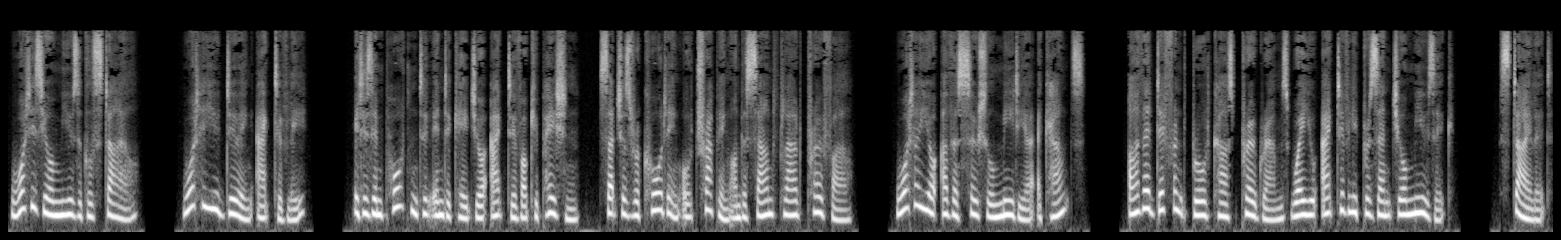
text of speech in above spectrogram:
What is your musical style? What are you doing actively? It is important to indicate your active occupation, such as recording or trapping on the SoundCloud profile. What are your other social media accounts? Are there different broadcast programs where you actively present your music? Style it.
